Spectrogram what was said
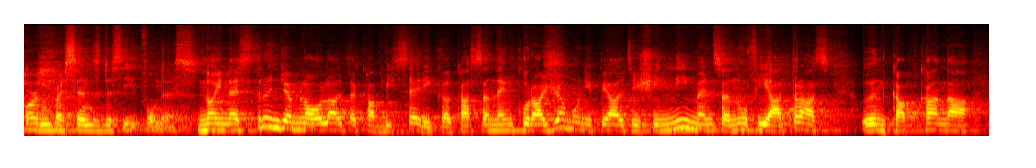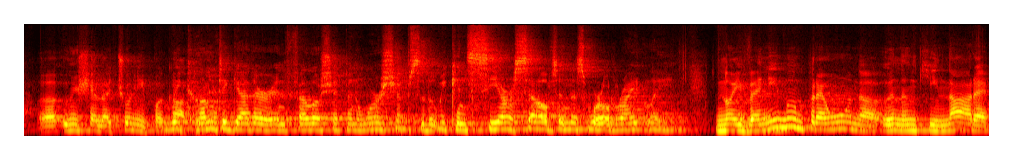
hardened by sin's deceitfulness. Noi ne strângem la oaltă ca biserică ca să ne încurajăm unii pe alții și nimeni să nu fie atras în capcana uh, înșelăciunii We păcatului. come together in fellowship and worship so that we can see ourselves in this world rightly. Noi venim împreună în închinare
